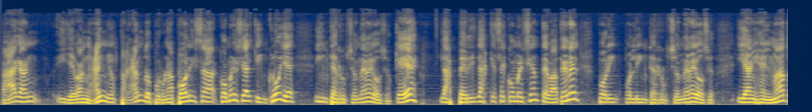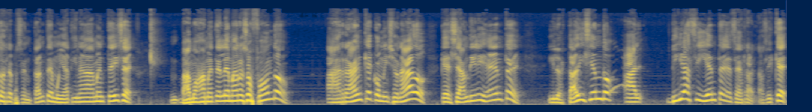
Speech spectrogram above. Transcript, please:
pagan y llevan años pagando por una póliza comercial que incluye interrupción de negocio, que es las pérdidas que ese comerciante va a tener por, por la interrupción de negocio. Y Ángel Mato, representante, muy atinadamente dice, vamos a meterle mano a esos fondos. Arranque, comisionado, que sean diligentes. Y lo está diciendo al día siguiente de cerrar. Así que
